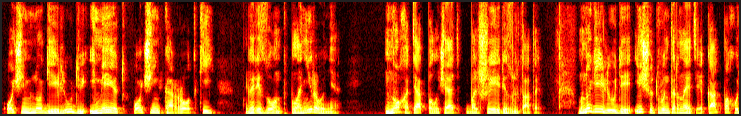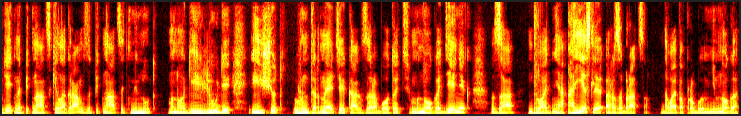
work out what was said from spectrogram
очень многие люди имеют очень короткий горизонт планирования, но хотят получать большие результаты. Многие люди ищут в интернете, как похудеть на 15 килограмм за 15 минут. Многие люди ищут в интернете, как заработать много денег за 2 дня. А если разобраться, давай попробуем немного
